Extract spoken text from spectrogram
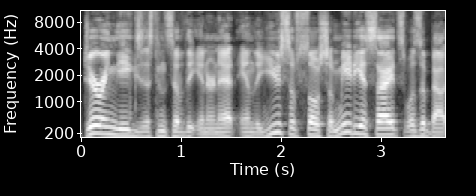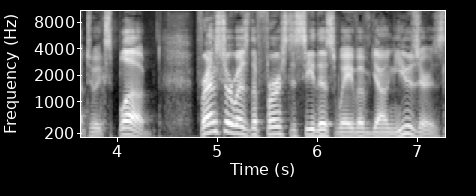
during the existence of the internet, and the use of social media sites was about to explode. Friendster was the first to see this wave of young users.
